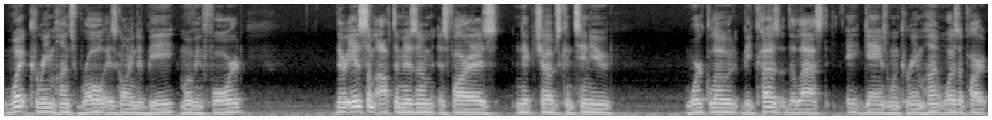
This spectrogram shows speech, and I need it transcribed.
what Kareem Hunt's role is going to be moving forward. There is some optimism as far as Nick Chubb's continued workload because of the last eight games when Kareem Hunt was a part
